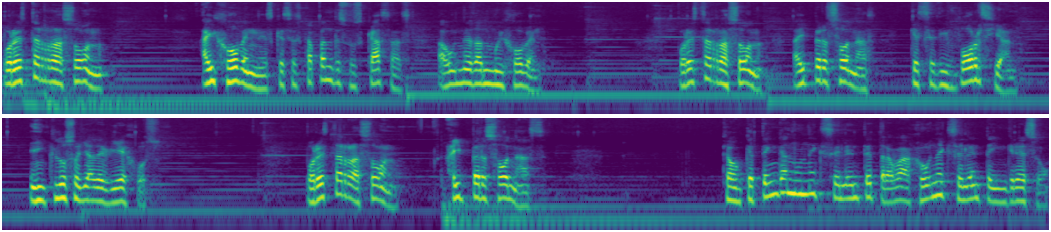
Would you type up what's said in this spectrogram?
Por esta razón, hay jóvenes que se escapan de sus casas a una edad muy joven. Por esta razón, hay personas que se divorcian, incluso ya de viejos. Por esta razón, hay personas aunque tengan un excelente trabajo, un excelente ingreso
